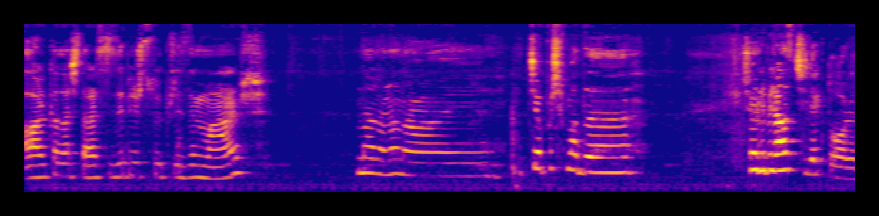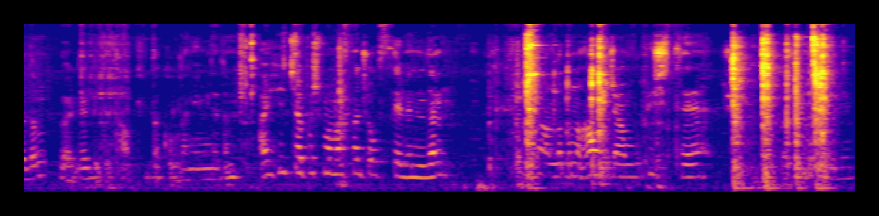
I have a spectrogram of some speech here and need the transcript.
Arkadaşlar size bir sürprizim var. Nananay. Hiç yapışmadı. Şöyle biraz çilek doğradım. Böyle bir de tatlı da kullanayım dedim. Ay hiç yapışmamasına çok sevindim. Şu anda bunu alacağım. Bu pişti. Şöyle tekrar söyleyeyim.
